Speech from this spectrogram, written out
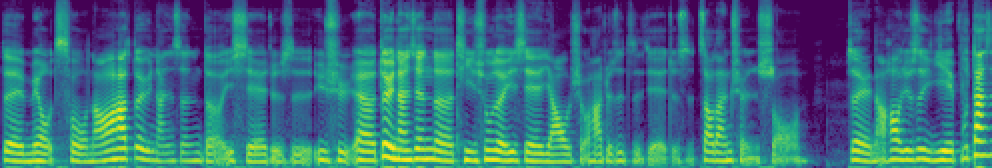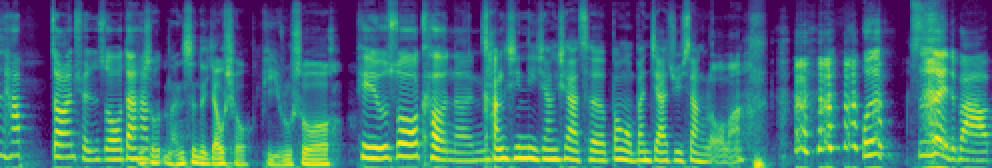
对，没有错。然后他对于男生的一些就是欲去呃，对于男生的提出的一些要求，他就是直接就是照单全收。对，然后就是也不，但是他照单全收，但他说男生的要求，比如说，比如说可能扛行李箱下车，帮我搬家具上楼吗？或者之类的吧。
